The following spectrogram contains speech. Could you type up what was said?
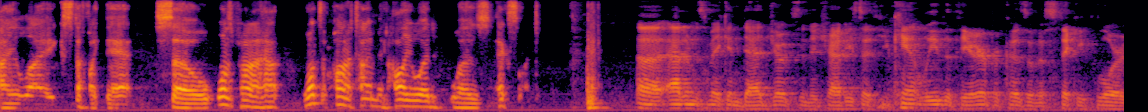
I like stuff like that. So once upon a once upon a time in Hollywood was excellent. Uh, Adam's making dad jokes in the chat. He says, You can't leave the theater because of a sticky floor,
